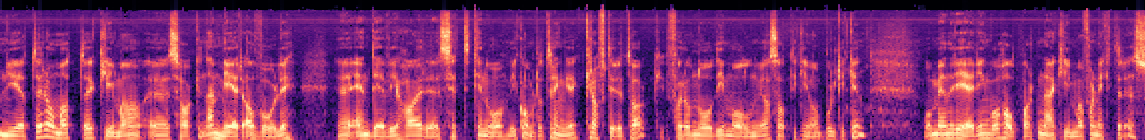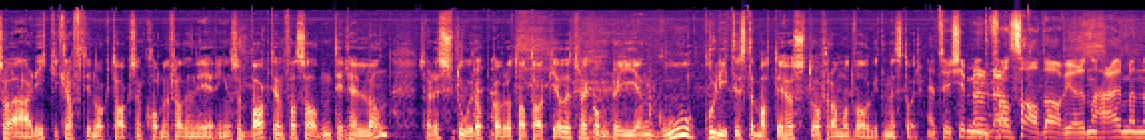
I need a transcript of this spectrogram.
nyheter om at klimasaken er mer alvorlig. Eh, enn det vi har sett til nå. Vi kommer til å trenge kraftigere tak for å nå de målene vi har satt i klimapolitikken. Og med en regjering hvor halvparten er klimafornektere, så er det ikke kraftig nok tak som kommer fra den regjeringen. Så bak den fasaden til Helleland så er det store oppgaver å ta tak i. Og det tror jeg kommer til å gi en god politisk debatt i høst og fram mot valget til neste år. Jeg tror ikke min fasade er avgjørende her, men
